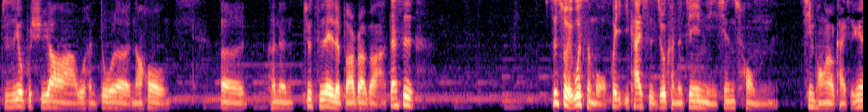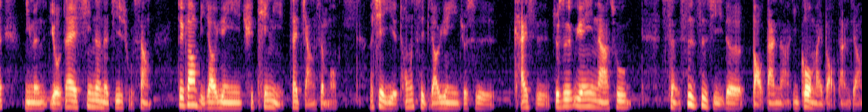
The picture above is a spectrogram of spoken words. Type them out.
就是又不需要啊，我很多了，然后呃，可能就之类的叭叭叭。但是之所以为什么会一开始就可能建议你先从亲朋友开始，因为你们有在信任的基础上，对方比较愿意去听你在讲什么，而且也同时比较愿意就是开始就是愿意拿出审视自己的保单啊，以购买保单这样。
